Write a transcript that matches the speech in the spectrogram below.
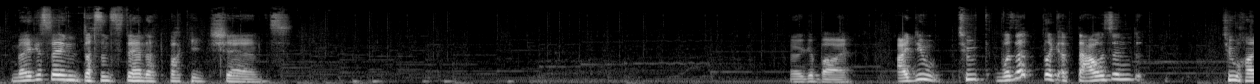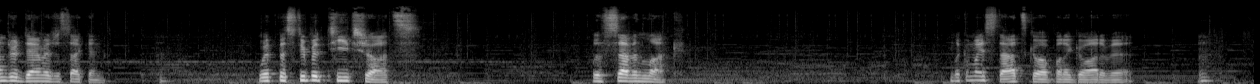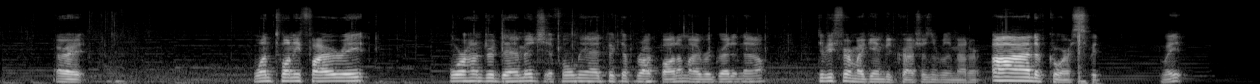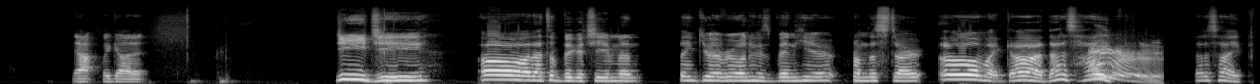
Mega doesn't stand a fucking chance. Oh, goodbye. I do two- was that like a thousand two hundred damage a second? With the stupid teeth shots. With seven luck. Look at my stats go up when I go out of it. Alright. 120 fire rate. 400 damage. If only I had picked up rock bottom. I regret it now. To be fair, my game did crash. Doesn't really matter. And of course. Wait. Wait. Yeah, we got it. GG. Oh, that's a big achievement. Thank you everyone who's been here from the start. Oh my god, that is hype. That is hype.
